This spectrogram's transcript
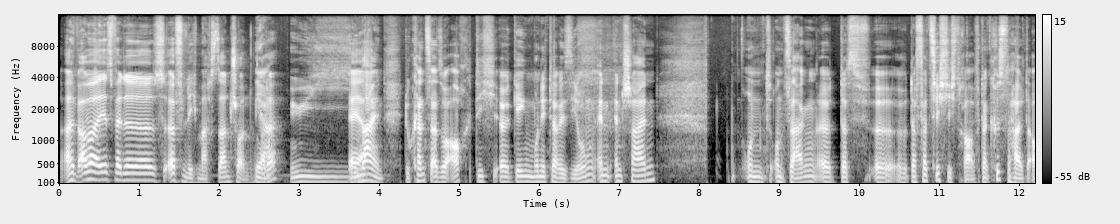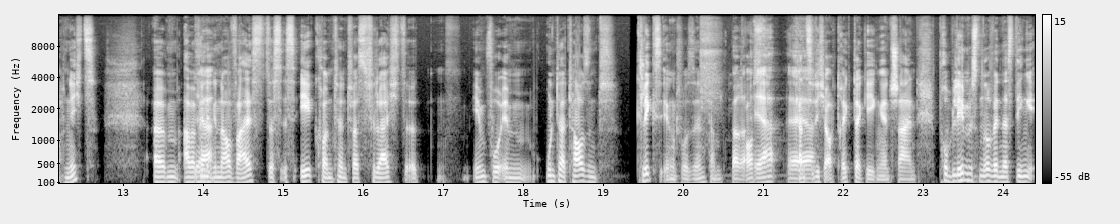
Aber, aber jetzt, wenn du es öffentlich machst, dann schon, nicht. Ja. oder? ja. ja. Nein, du kannst also auch dich äh, gegen Monetarisierung en entscheiden und, und sagen, äh, das, äh, da verzichte ich drauf. Dann kriegst du halt auch nichts. Ähm, aber wenn du genau weißt, das ist eh Content, was vielleicht äh, irgendwo im unter 1000 Klicks irgendwo sind, dann brauchst, Ja, ja, kannst du dich auch direkt dagegen entscheiden. Problem ist nur, wenn das Ding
